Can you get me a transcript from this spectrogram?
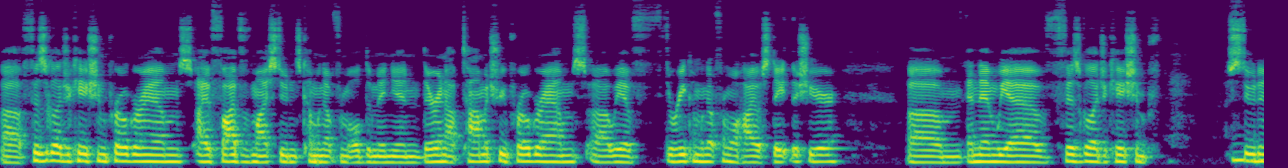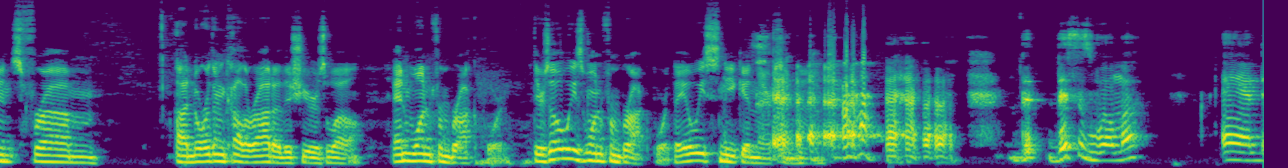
uh, physical education programs. I have five of my students coming up from Old Dominion. They're in optometry programs. Uh, we have three coming up from Ohio State this year, um, and then we have physical education students from uh, Northern Colorado this year as well, and one from Brockport. There's always one from Brockport. They always sneak in there somehow. this is Wilma, and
